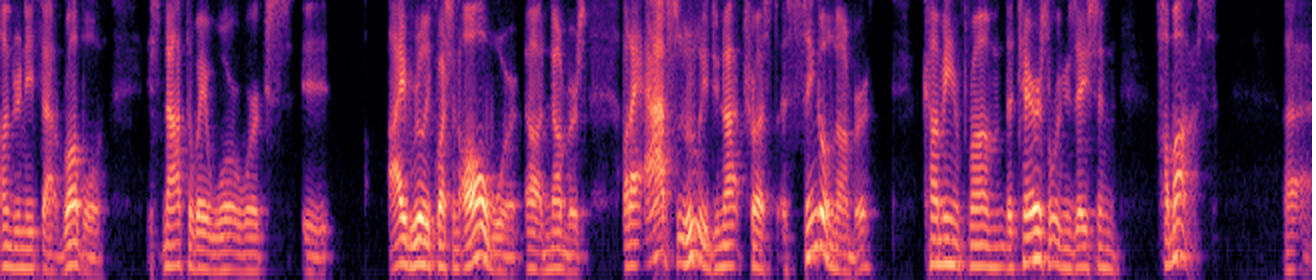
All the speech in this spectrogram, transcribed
underneath that rubble. It's not the way war works. It, I really question all war uh, numbers, but I absolutely do not trust a single number coming from the terrorist organization Hamas. Uh,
